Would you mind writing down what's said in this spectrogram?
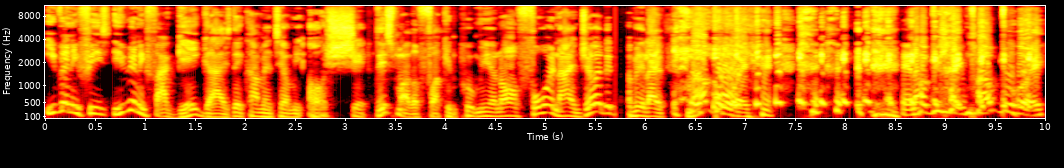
even if he's, even if I gay guys, they come and tell me, oh shit, this motherfucking put me on all four and I enjoyed it. I'll be like, my boy. and I'll be like, my boy.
